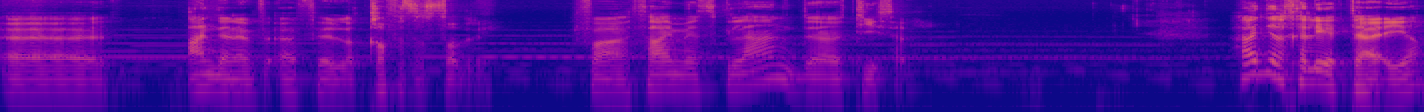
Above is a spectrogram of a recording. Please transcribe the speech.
آه عندنا في القفص الصدري. ف thymus gland T cell هذه الخلية التائية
